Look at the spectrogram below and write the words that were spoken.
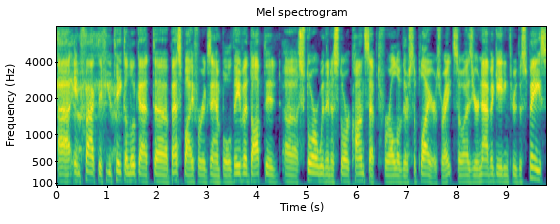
Uh, in fact, if you take a look at uh, Best Buy, for example, they've adopted a store within a store concept for all of their suppliers, right? So as you're navigating through the space,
